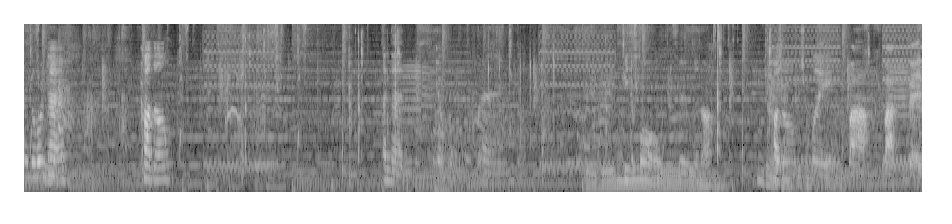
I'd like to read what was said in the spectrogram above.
I don't want No. Cuddle. And then give them um, feed a bottle to Luna. Cuddle, play, bath, back to bed.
